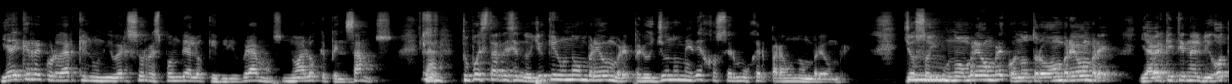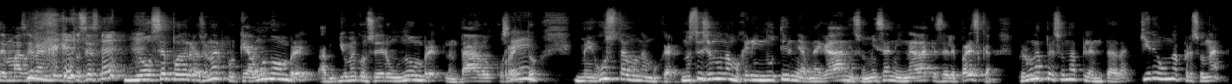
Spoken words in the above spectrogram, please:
Y hay que recordar que el universo responde a lo que vibramos, no a lo que pensamos. Entonces, Claro. Tú puedes estar diciendo, yo quiero un hombre hombre, pero yo no me dejo ser mujer para un hombre hombre. Yo soy Mm. un hombre hombre con otro hombre hombre y a ver quién tiene el bigote más grande y entonces no se puede relacionar porque a un hombre, a- yo me considero un hombre plantado, correcto, me gusta una mujer. No estoy siendo una mujer inútil, ni abnegada, ni sumisa, ni nada que se le parezca, pero una persona plantada quiere una persona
